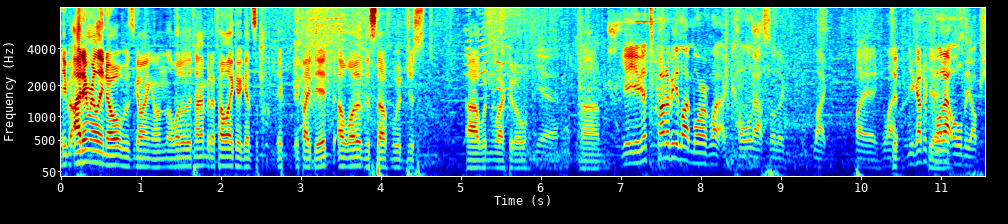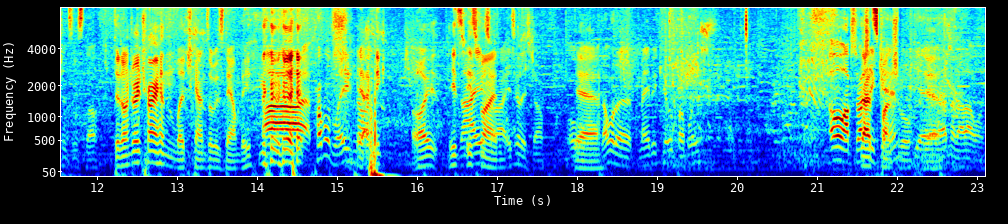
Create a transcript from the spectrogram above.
if, I didn't really know what was going on a lot of the time, but it felt like against if, if I did, a lot of the stuff would just uh, wouldn't work at all. yeah, Um, yeah. You have to kind of be like more of like a call out sort of like player. Like Did- you got to call yeah. out all the options and stuff. did Andre try and ledge cancel his down B? uh, probably. No. yeah, I think. Oh, it's Nah, he's fine. alright, He's got his jump. Oh, Yeah. That would have maybe killed probably. Oh, up smash That's again? punchable, Yeah, yeah. I don't know about that one.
